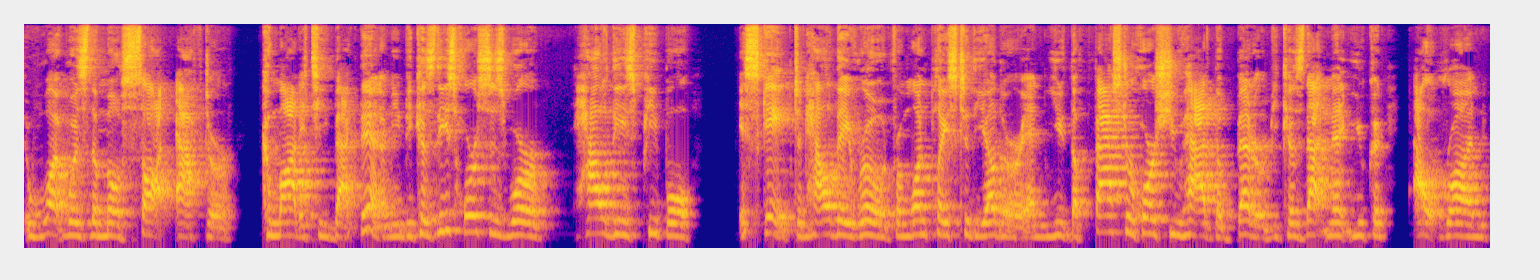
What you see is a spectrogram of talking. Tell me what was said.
what was the most sought after commodity back then. I mean, because these horses were how these people escaped and how they rode from one place to the other. And you, the faster horse you had, the better, because that meant you could outrun,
